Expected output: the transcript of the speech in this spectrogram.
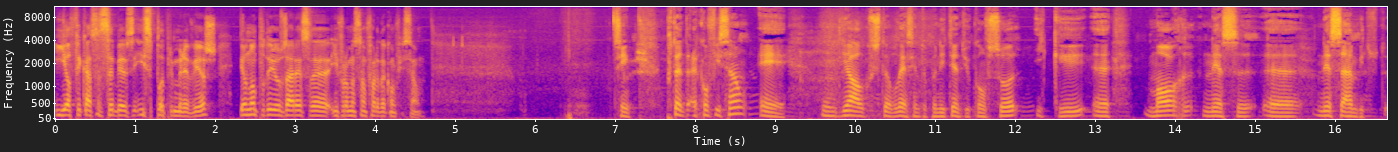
e ele ficasse a saber isso pela primeira vez, ele não poderia usar essa informação fora da confissão. Sim. Portanto, a confissão é um diálogo que se estabelece entre o penitente e o confessor e que uh, morre nesse, uh, nesse âmbito,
